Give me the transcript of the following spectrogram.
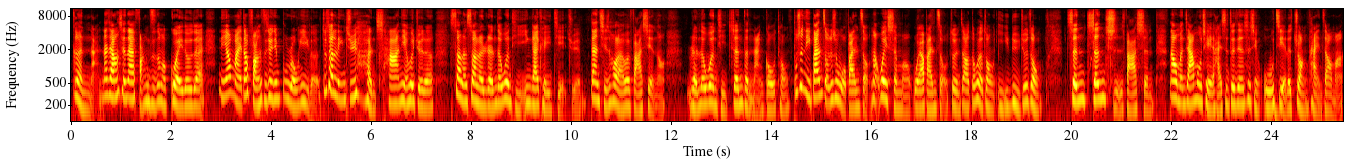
更难。那加上现在房子那么贵，对不对？你要买到房子就已经不容易了。就算邻居很差，你也会觉得算了算了，人的问题应该可以解决。但其实后来会发现哦。人的问题真的难沟通，不是你搬走就是我搬走，那为什么我要搬走？就你知道都会有这种疑虑，就是这种争争执发生。那我们家目前也还是对这件事情无解的状态，你知道吗？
